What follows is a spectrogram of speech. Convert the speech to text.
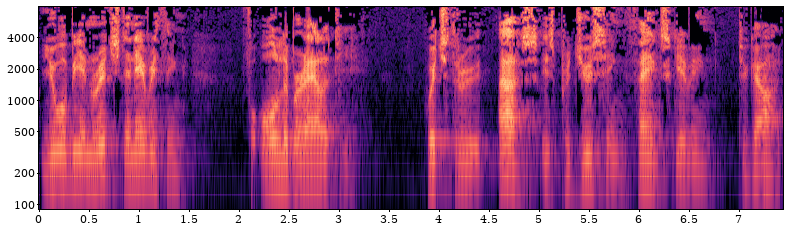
You will be enriched in everything for all liberality, which through us is producing thanksgiving to God.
